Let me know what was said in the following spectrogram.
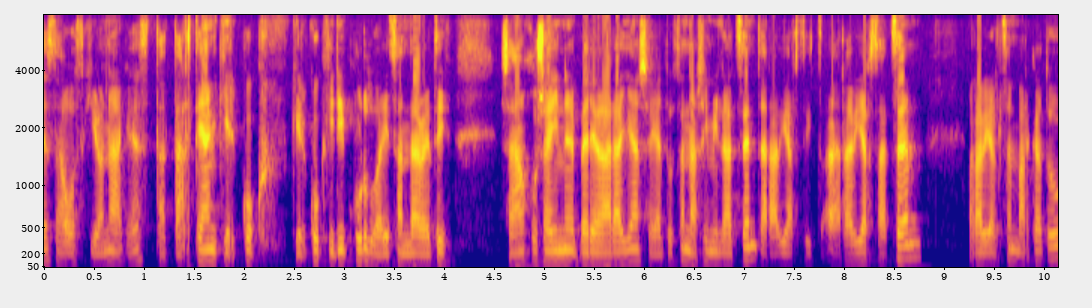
ez da gozkionak, ez? Ta tartean kirkuk, kirkuk irikurdua izan da beti. Zagan Husain bere garaian saiatu zen asimilatzen, arabiarzatzen, arabiartzen markatu,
